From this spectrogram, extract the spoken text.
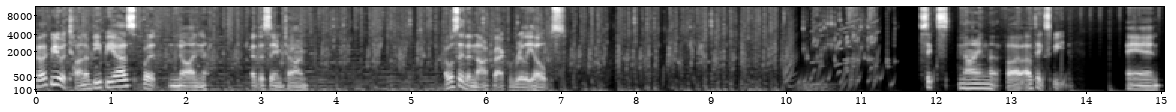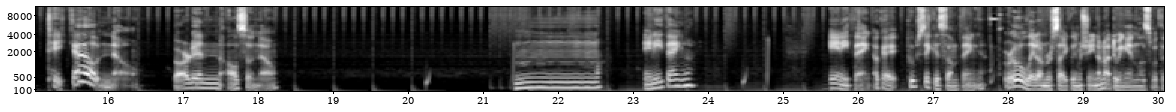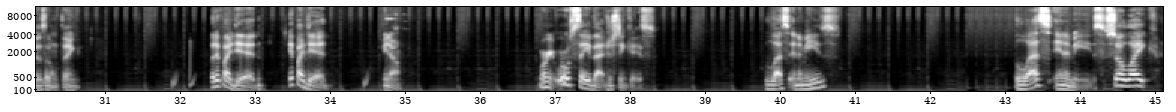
Feel like we do a ton of DPS, but none at the same time. I will say the knockback really helps. Six, nine, five. I'll take speed. And take out, no. Garden, also no. Mmm, anything? Anything. Okay, poop stick is something. We're a little late on recycling machine. I'm not doing endless with this, I don't think. But if I did, if I did, you know, we we'll save that just in case. Less enemies. Less enemies. So like,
